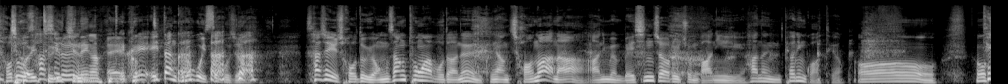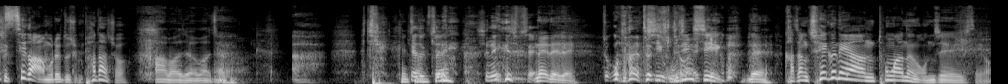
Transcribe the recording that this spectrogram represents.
저도 저희 사실은 진행하면 네, 그래, 일단 그러고 있어 보죠. 사실 저도 영상 통화보다는 그냥 전화나 아니면 메신저를 좀 많이 하는 편인 것 같아요. 어. 텍스트가 아무래도 좀 편하죠. 아, 맞아요, 맞아요. 네. 아, 지- 계속? 진행, 진행해 주세요. 네네네. 조금만 더 혹시. 우진 씨 네. 가장 최근에 한 통화는 언제이세요?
